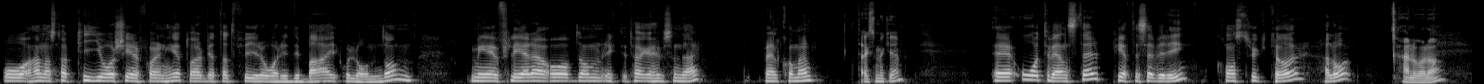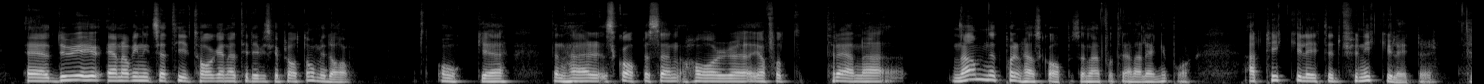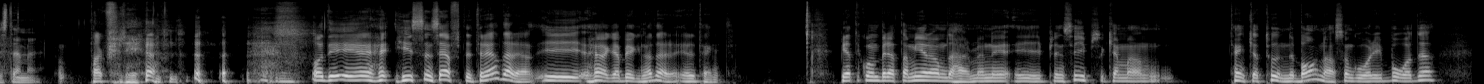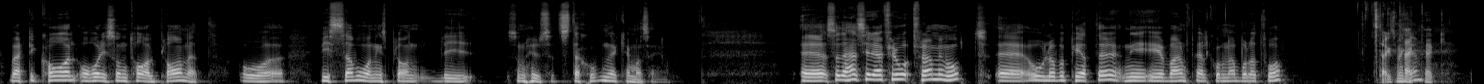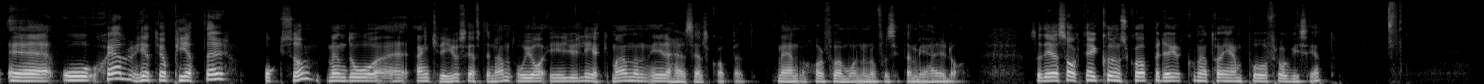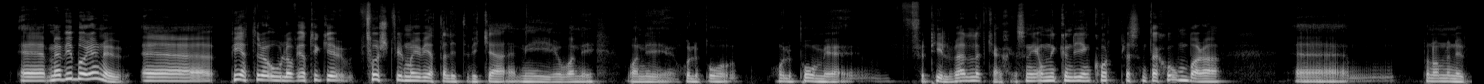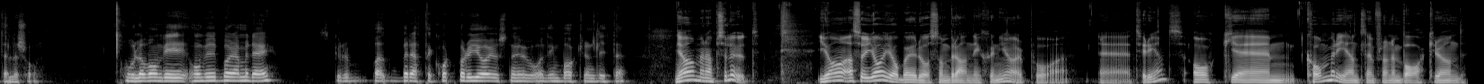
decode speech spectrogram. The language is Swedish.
Och han har snart tio års erfarenhet och arbetat fyra år i Dubai och London med flera av de riktigt höga husen där. Välkommen! Tack så mycket! Eh, och till vänster Peter Severin, konstruktör. Hallå! Hallå, hallå! Eh, du är ju en av initiativtagarna till det vi ska prata om idag. Och eh, den här skapelsen har jag fått träna, namnet på den här skapelsen har jag fått träna länge på. Articulated Funiculator. Det stämmer. Tack för det. och det är hissens efterträdare i höga byggnader är det tänkt. Peter kommer berätta mer om det här men i, i princip så kan man tänka tunnelbana som går i både vertikal och horisontalplanet. Och vissa våningsplan blir som husets stationer kan man säga. Eh, så det här ser jag fram emot. Eh, Olof och Peter, ni är varmt välkomna båda två. Tack så mycket. Tack, tack. Eh, och själv heter jag Peter också, men då eh, Ankreus efternamn och jag är ju lekmannen i det här sällskapet, men har förmånen att få sitta med här idag. Så det jag saknar är kunskaper, det kommer jag ta igen på frågvishet. Eh, men vi börjar nu. Eh, Peter och Olof, jag tycker först vill man ju veta lite vilka ni är och vad ni, vad ni håller, på, håller på med för tillfället kanske. Så ni, om ni kunde ge en kort presentation bara eh, på någon minut eller så. Olof, om vi, om vi börjar med dig. Skulle du bara berätta kort vad du gör just nu och din bakgrund lite? Ja, men absolut. Ja, alltså jag jobbar ju då som brandingenjör på eh, Tyrens och eh, kommer egentligen från en bakgrund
